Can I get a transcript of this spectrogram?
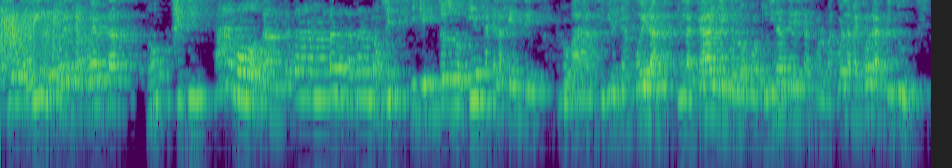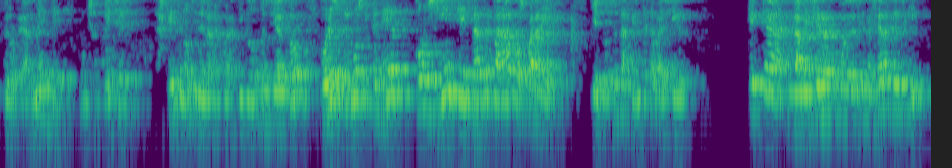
quisiera salir por esa puerta, ¿no? Ay, sí, vamos, tan, tan, tan, tan, tan, no, ¿sí? Y que entonces uno piensa que la gente lo va a recibir allá afuera, en la calle, con la oportunidad de esa forma, con la mejor actitud. Pero realmente muchas veces la gente no tiene la mejor actitud, ¿no es cierto? Por eso tenemos que tener conciencia y estar preparados para ello. Y entonces la gente te va a decir, ¿qué, qué la mesera te puede decir? ¿Mesera se dice aquí?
